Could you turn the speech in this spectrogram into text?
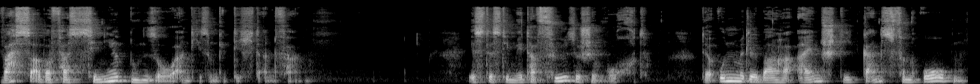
Was aber fasziniert nun so an diesem Gedichtanfang? Ist es die metaphysische Wucht, der unmittelbare Einstieg ganz von oben,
